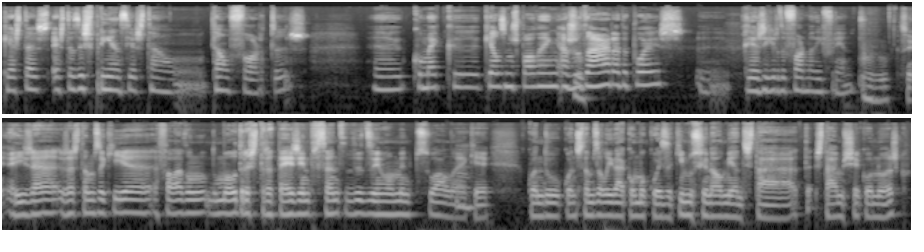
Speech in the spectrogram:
que estas, estas experiências tão, tão fortes, uh, como é que, que eles nos podem ajudar a depois uh, reagir de forma diferente? Uhum. Sim, aí já, já estamos aqui a, a falar de, um, de, uma outra estratégia interessante de desenvolvimento pessoal, não é? Uhum. Que é quando, quando estamos a lidar com uma coisa que emocionalmente está, está a mexer connosco,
